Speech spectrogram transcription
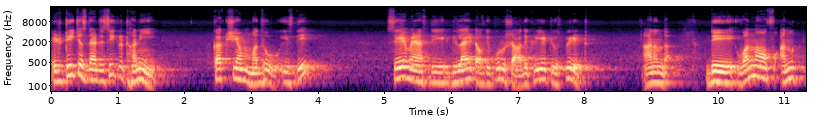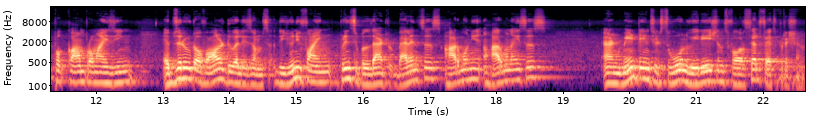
It teaches that the secret honey, Kakshyam Madhu, is the same as the delight of the Purusha, the creative spirit, Ananda, the one of uncompromising, absolute of all dualisms, the unifying principle that balances, harmony, harmonizes, and maintains its own variations for self expression.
